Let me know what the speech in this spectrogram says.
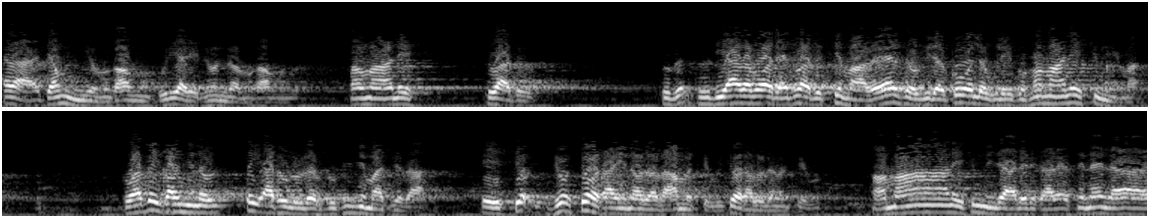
အဲ့ဒါအကြောင်းမကြီးမကောင်းဘူးဘုရားတွေတွန်းတော့မကောင်းဘူးမှန်မှန်လေးသူကသူ သူသူတရားသဘောတည်းသူကသူဖြစ်မှာပဲဆိုပြီးတော့ကိုယ့်အလုပ်ကလေးကိုမှန်မှန်လေးရှုနေမှာသူကသိကောင်းကျင်လို့သိအားထုတ်လို့လည်းသူဖြစ်ဖြစ်မှဖြစ်တာအေးကြော့ကြော့ကြော့ထားရင်တော့ဒါမှမဖြစ်ဘူးကြော့ထားလို့လည်းမဖြစ်ဘူးမှန်မှန်လေးရှုနေကြတယ်တခါလဲအစဉ်တိုင်းလိုက်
